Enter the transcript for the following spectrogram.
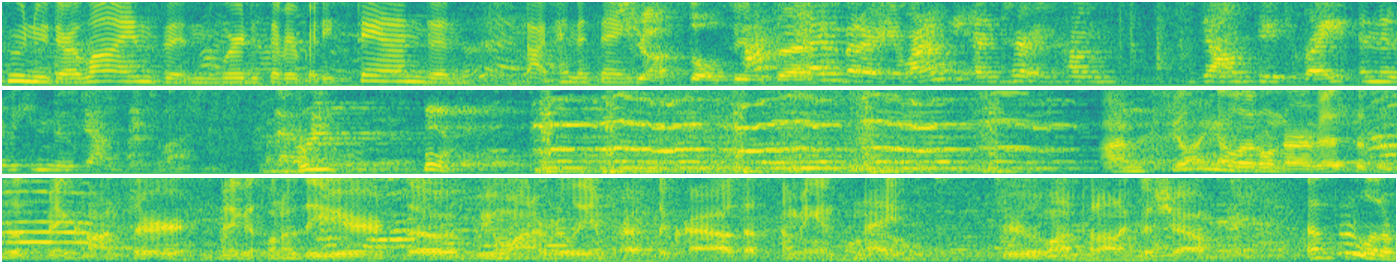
who knew their lines and where does everybody stand and that kind of thing. Just Dulcie and Actually, I have a better idea. Why don't we enter and come downstage right, and then we can move downstage left. Is that right? I'm feeling a little nervous. This is a big concert, the biggest one of the year, so we want to really impress the crowd that's coming in tonight. So we really want to put on a good show. That's a little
